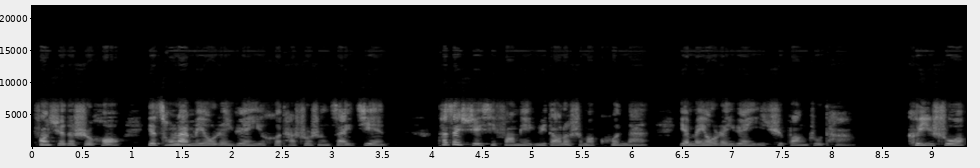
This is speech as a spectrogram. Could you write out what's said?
放学的时候，也从来没有人愿意和他说声再见。他在学习方面遇到了什么困难，也没有人愿意去帮助他。可以说，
